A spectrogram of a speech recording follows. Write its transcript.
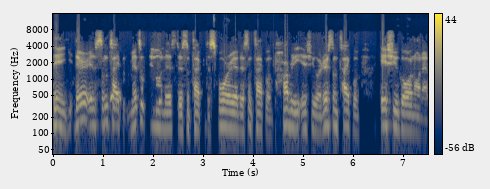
me, then there is some type of mental illness, there's some type of dysphoria, there's some type of poverty issue, or there's some type of issue going on at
